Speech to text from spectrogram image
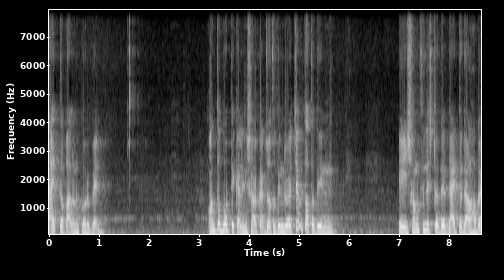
দায়িত্ব পালন করবেন। অন্তর্বর্তীকালীন সরকার যতদিন রয়েছেন ততদিন এই সংশ্লিষ্টদের দায়িত্ব দেওয়া হবে,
